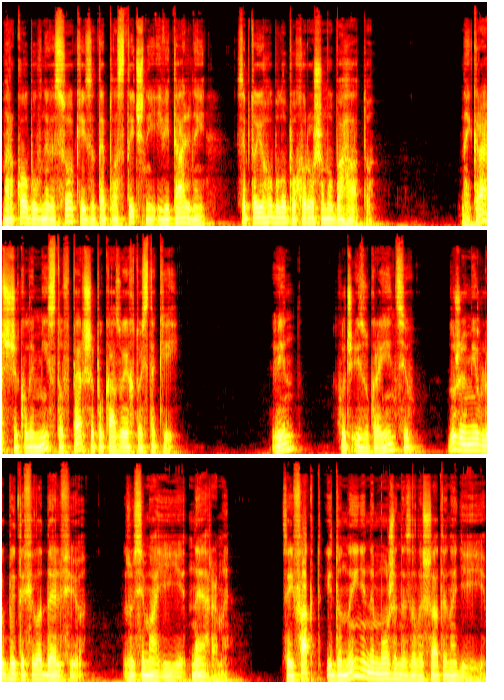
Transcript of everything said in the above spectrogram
Марко був невисокий, зате пластичний і вітальний, себто його було по-хорошому багато. Найкраще, коли місто вперше показує хтось такий. Він хоч із українців, дуже вмів любити Філадельфію з усіма її неграми. Цей факт і донині не може не залишати надії.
